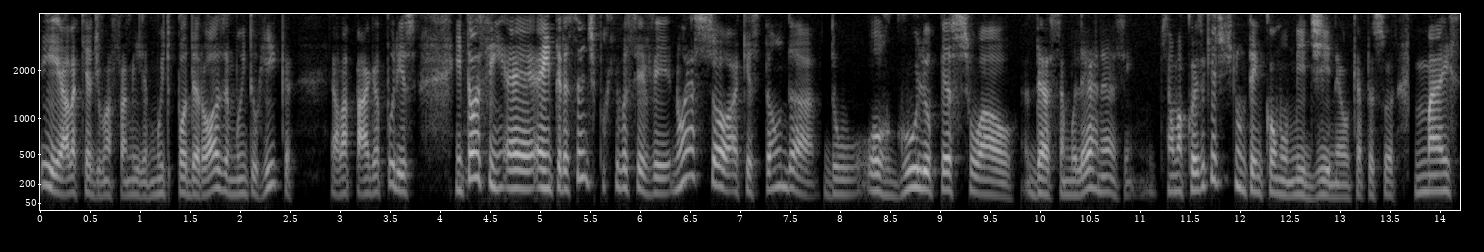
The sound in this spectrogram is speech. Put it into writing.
e ela, que é de uma família muito poderosa, muito rica, ela paga por isso. Então, assim, é, é, interessante porque você vê, não é só a questão da, do orgulho pessoal dessa mulher, né? Assim, isso é uma coisa que a gente não tem como medir, né? O que a pessoa. Mas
